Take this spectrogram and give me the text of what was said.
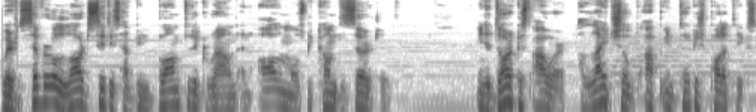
where several large cities have been bombed to the ground and almost become deserted. In the darkest hour, a light showed up in Turkish politics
